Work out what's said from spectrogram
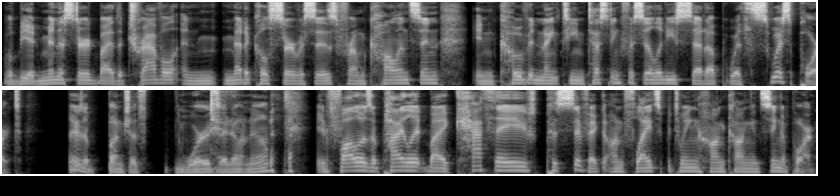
will be administered by the Travel and Medical Services from Collinson in COVID 19 testing facilities set up with Swissport. There's a bunch of words I don't know. it follows a pilot by Cathay Pacific on flights between Hong Kong and Singapore.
